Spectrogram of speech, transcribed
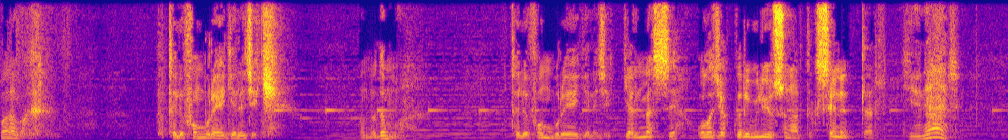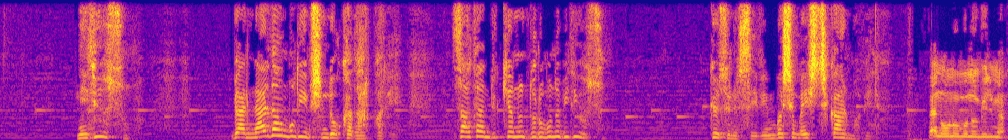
Bana bak. Bu telefon buraya gelecek. Anladın mı? Bu telefon buraya gelecek. Gelmezse olacakları biliyorsun artık. Senetler. Yener. Ne diyorsun? Ben nereden bulayım şimdi o kadar parayı? Zaten dükkanın durumunu biliyorsun. Gözünü seveyim başıma iş çıkarma benim. Ben onu bunu bilmem.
